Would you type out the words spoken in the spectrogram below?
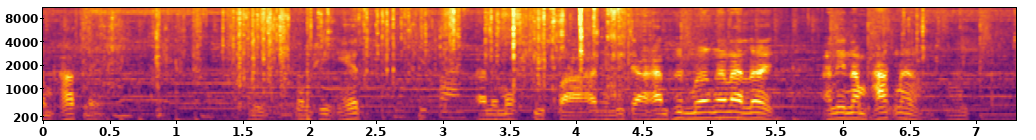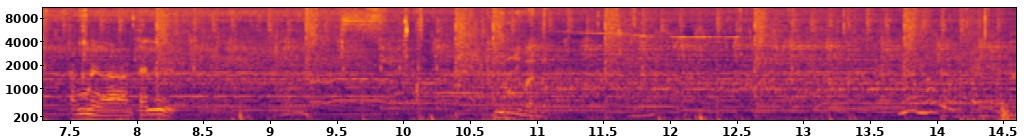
นี่ดูน้ำพริกน้ำพักนี่นี่น้ำพริกเฮ็ดมันคือปลาอันนี้มกขี้ฝาอันนี้มีแต่อาหารพื้นเมืองทั้งนั้นเลย อันนี้น้ำพักเนอะทั้งเหนืออาหารใต้ลือขึ้นนี่มันนี่มันเองไปเนี่ย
